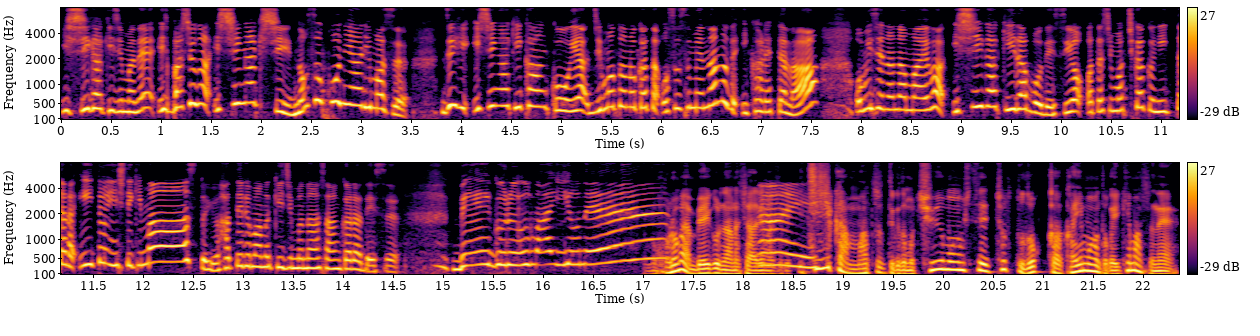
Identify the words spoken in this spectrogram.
石垣島ね。い場所が石垣市の底にあります。ぜひ石垣観光や地元の方おすすめなので行かれたらお店の名前は石垣ラボですよ。私も近くに行ったらイートインしてきます。というハテルマのキジムナーさんからです。ベーグルうまいよね。この前ベーグルの話ありましたけど、はい。1時間待つってことも注文してちょっとどっか買い物とか行けますね、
